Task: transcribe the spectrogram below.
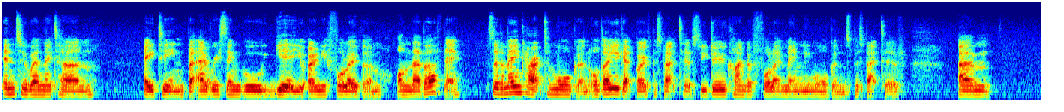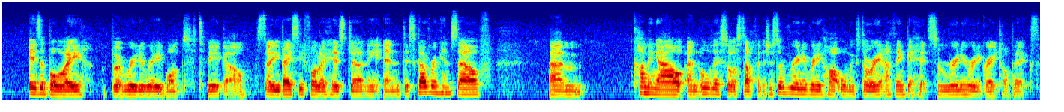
into when they turn 18 but every single year you only follow them on their birthday. So the main character Morgan, although you get both perspectives, you do kind of follow mainly Morgan's perspective. Um, is a boy but really really wants to be a girl. So you basically follow his journey in discovering himself, um, coming out and all this sort of stuff and it's just a really really heartwarming story and I think it hits some really really great topics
